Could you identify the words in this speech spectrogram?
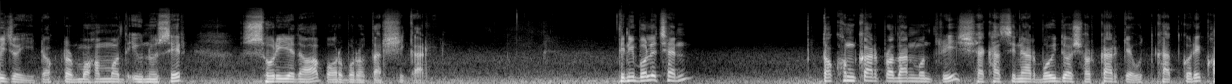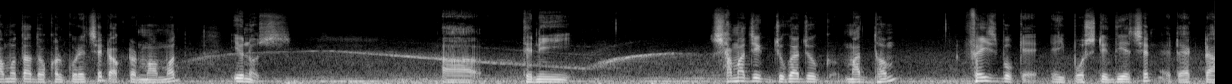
বিজয়ী ডক্টর মোহাম্মদ ইউনুসের সরিয়ে দেওয়া বর্বরতার শিকার। তিনি বলেছেন, তখনকার প্রধানমন্ত্রী শেখ হাসিনার বৈধ সরকারকে উৎখাত করে ক্ষমতা দখল করেছে ডক্টর মোহাম্মদ ইউনুস। তিনি সামাজিক যোগাযোগ মাধ্যম ফেসবুকে এই পোস্টটি দিয়েছেন। এটা একটা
